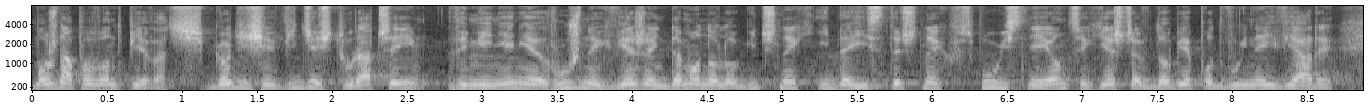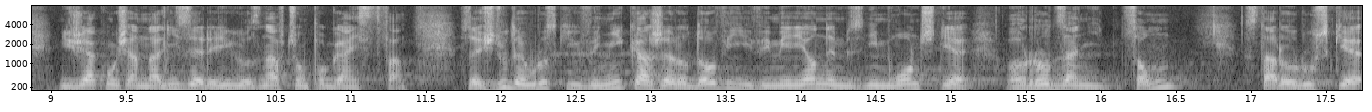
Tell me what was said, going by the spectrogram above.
Można powątpiewać. Godzi się widzieć tu raczej wymienienie różnych wierzeń demonologicznych, ideistycznych, współistniejących jeszcze w dobie podwójnej wiary, niż jakąś analizę religioznawczą pogaństwa. Ze źródeł ruskich wynika, że rodowi i wymienionym z nim łącznie rodzanicom, staroruskie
